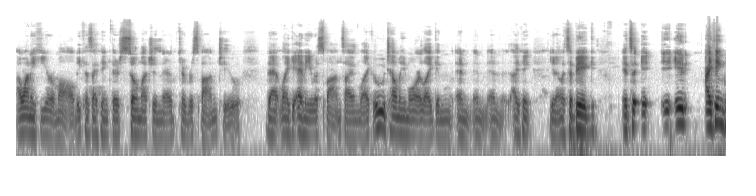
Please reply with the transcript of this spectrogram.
I want to hear them all because I think there's so much in there to respond to that like any response I'm like ooh tell me more like and and and, and I think you know it's a big it's a it, it, it I think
